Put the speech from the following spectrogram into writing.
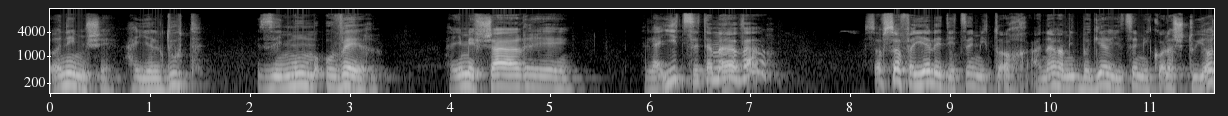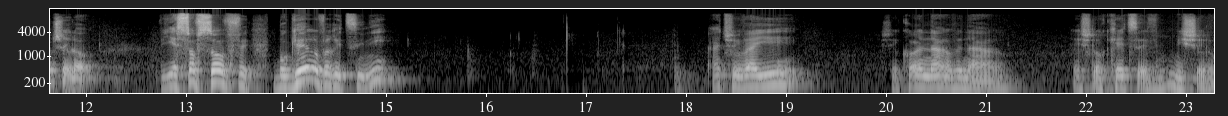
טוענים שהילדות זימום עובר. האם אפשר אה, להאיץ את המעבר? סוף סוף הילד יצא מתוך, הנער המתבגר יצא מכל השטויות שלו, ויהיה סוף סוף בוגר ורציני. התשובה היא שכל נער ונער יש לו קצב משלו.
